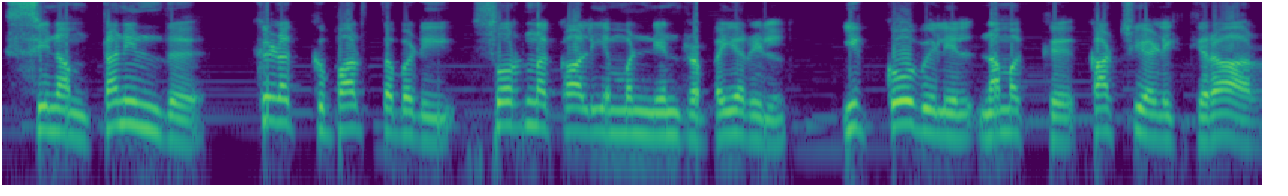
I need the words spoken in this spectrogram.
சினம் தணிந்து கிழக்கு பார்த்தபடி சொர்ண காளியம்மன் என்ற பெயரில் இக்கோவிலில் நமக்கு காட்சியளிக்கிறார்.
